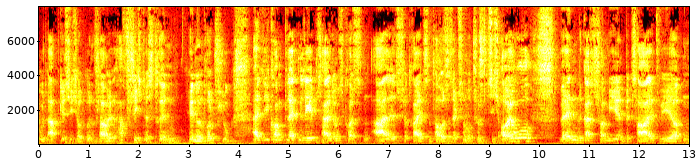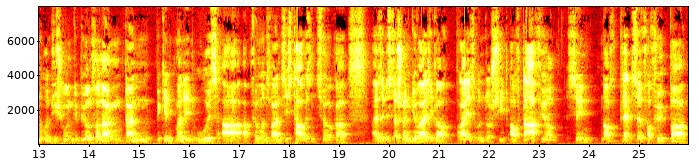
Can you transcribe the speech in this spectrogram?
gut abgesichert. Unfallhaftpflicht ist drin. Hin- und Rückflug. Also die kompletten Lebenshaltungskosten, alles für 13.650 Euro. Wenn Gastfamilien bezahlt werden und die Schulen Gebühren verlangen, dann beginnt man in den USA ab 25.000 circa. Also ist das schon ein gewaltiger Preisunterschied. Auch dafür sind noch Plätze verfügbar.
